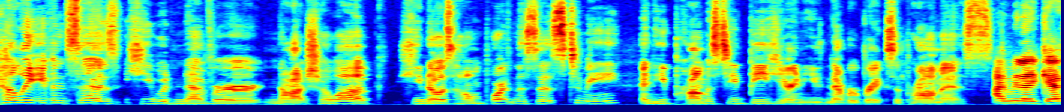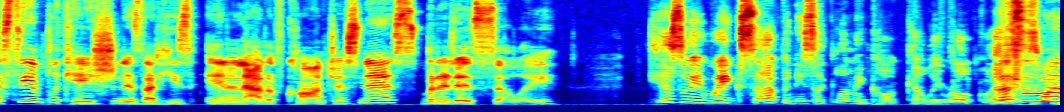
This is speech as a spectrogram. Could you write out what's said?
Kelly even says he would never not show up. He knows how important this is to me, and he promised he'd be here, and he never breaks a promise. I mean, I guess the implication is that he's in and out of consciousness, but it is silly. Yeah, so he wakes up and he's like, let me call Kelly real quick. This is why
